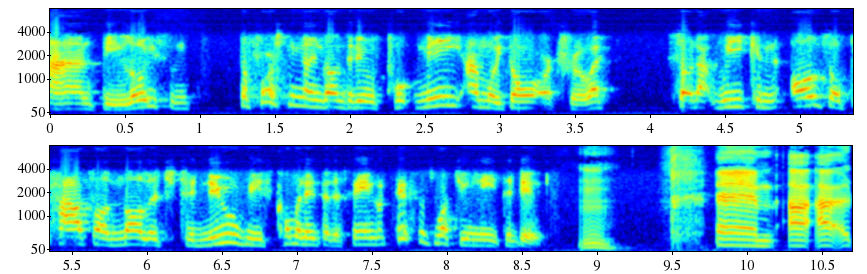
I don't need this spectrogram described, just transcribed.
and be licensed the first thing I'm going to do is put me and my daughter through it so that we can also pass on knowledge to newbies coming into the scene that this is what you need to do. Mm. Um, I, I,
